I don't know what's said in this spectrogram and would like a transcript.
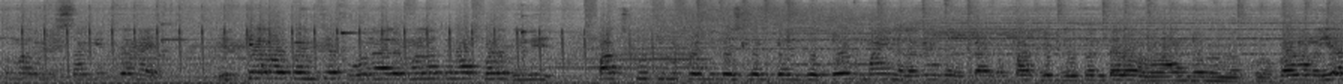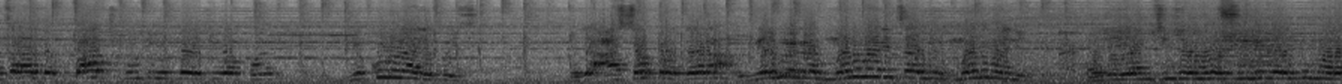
तुम्हाला मी सांगितलं नाही इतक्या लोकांचे फोन आले मला तर ऑफर दिली. पाच कोटी रुपये इन्व्हेस्टमेंट केलं दोन महिन्याला काही काय पाकिट देतो त्याला आंदोलन नको बघा मग याचा अर्थ पाच कोटी रुपयाची ऑफर विकून आले पैसे. म्हणजे असा प्रकार वेगवेगळ्या मनमानी चालू मनमानी. म्हणजे यांची जर वसुली जर तुम्हाला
